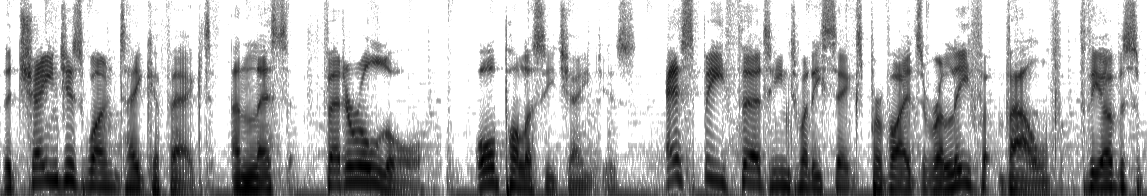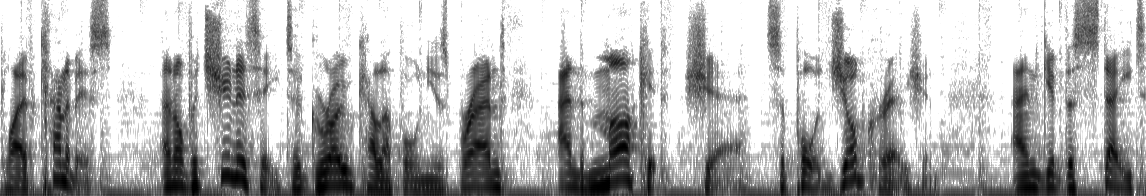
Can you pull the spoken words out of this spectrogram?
the changes won't take effect unless federal law or policy changes. SB 1326 provides a relief valve for the oversupply of cannabis, an opportunity to grow California's brand and market share, support job creation, and give the state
